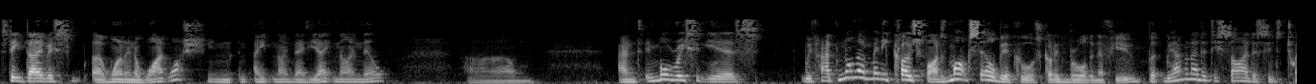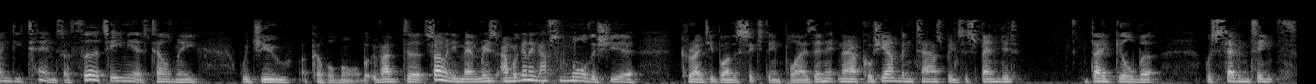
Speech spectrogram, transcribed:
Steve Davis uh, won in a whitewash in, in 1988, nine 0 um, and in more recent years, we've had not that many close finals. Mark Selby, of course, got embroiled in a few, but we haven't had a decider since 2010. So 13 years tells me we're due a couple more. But we've had uh, so many memories, and we're going to have some more this year created by the 16 players in it. Now, of course, Yan Bingtao's been suspended. Dave Gilbert was 17th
